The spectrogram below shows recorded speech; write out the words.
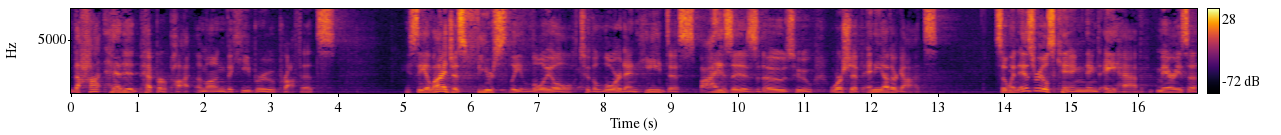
the hot headed pepper pot among the Hebrew prophets. You see, Elijah's fiercely loyal to the Lord, and he despises those who worship any other gods. So when Israel's king, named Ahab, marries a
